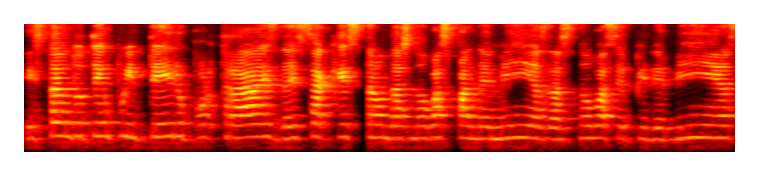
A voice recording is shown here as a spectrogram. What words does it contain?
estando o tempo inteiro por trás dessa questão das novas pandemias, das novas epidemias.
